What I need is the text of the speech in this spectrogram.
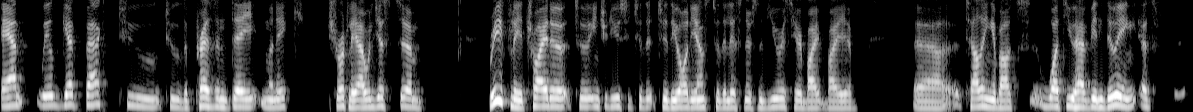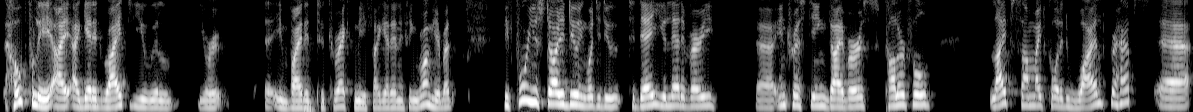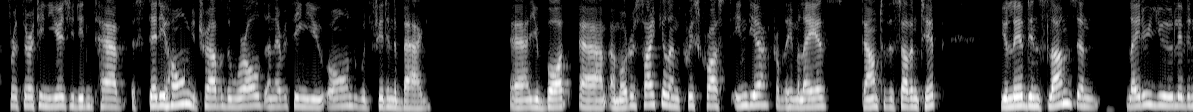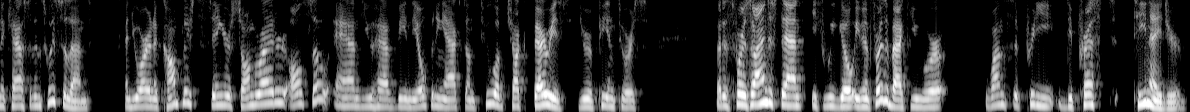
And we'll get back to to the present day, Monique, shortly. I will just um, briefly try to to introduce you to the to the audience, to the listeners and viewers here by by uh, telling about what you have been doing. As hopefully I, I get it right, you will you're uh, invited to correct me if I get anything wrong here. But before you started doing what you do today, you led a very uh, interesting, diverse, colorful life. Some might call it wild, perhaps. Uh, for 13 years, you didn't have a steady home. You traveled the world, and everything you owned would fit in a bag. Uh, you bought um, a motorcycle and crisscrossed India from the Himalayas down to the southern tip. You lived in slums, and later you lived in a castle in Switzerland. And you are an accomplished singer songwriter also, and you have been the opening act on two of Chuck Berry's European tours. But as far as I understand, if we go even further back, you were once a pretty depressed teenager.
